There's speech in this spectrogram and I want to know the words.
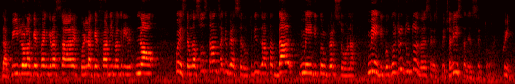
La pillola che fa ingrassare, quella che fa dimagrire. No! Questa è una sostanza che deve essere utilizzata dal medico in persona, medico che oltretutto deve essere specialista del settore. Quindi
